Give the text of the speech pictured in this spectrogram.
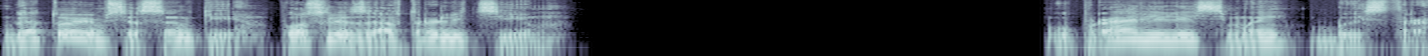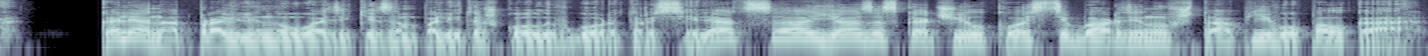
Готовимся, сынки, послезавтра летим». Управились мы быстро. Коляна отправили на УАЗике замполита школы в город расселяться, а я заскочил Косте Бардину в штаб его полка.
